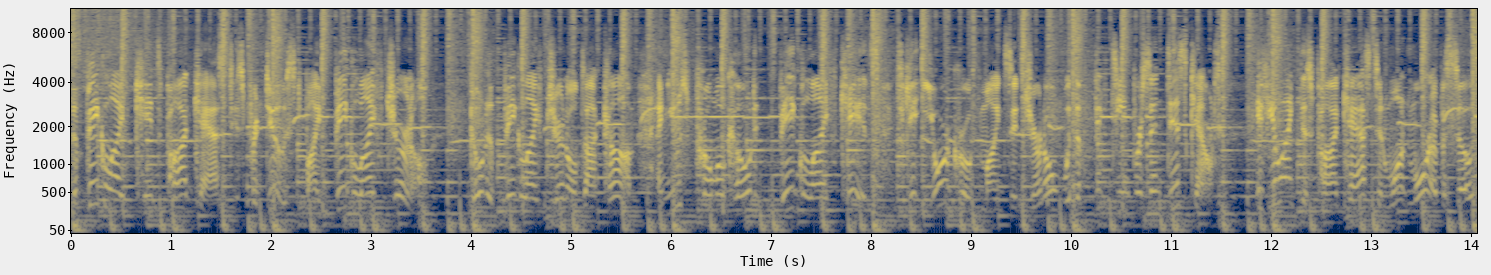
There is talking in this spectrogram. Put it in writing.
The Big Life Kids podcast is produced by Big Life Journal. Go to biglifejournal.com and use promo code BIGLIFEKIDS to get your growth mindset journal with a 15% discount. If you like this podcast and want more episodes,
